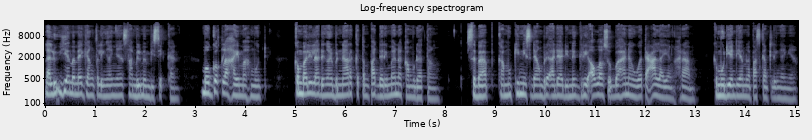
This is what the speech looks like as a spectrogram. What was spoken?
Lalu ia memegang telinganya sambil membisikkan, Mogoklah hai Mahmud, kembalilah dengan benar ke tempat dari mana kamu datang sebab kamu kini sedang berada di negeri Allah Subhanahu wa taala yang haram. Kemudian dia melepaskan telinganya.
